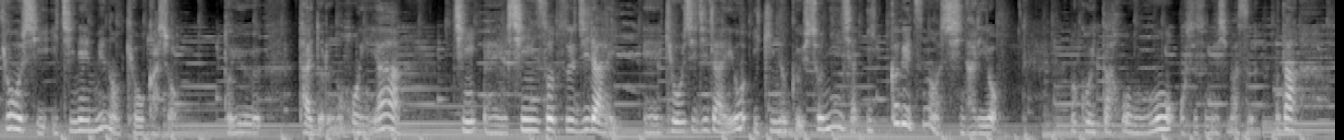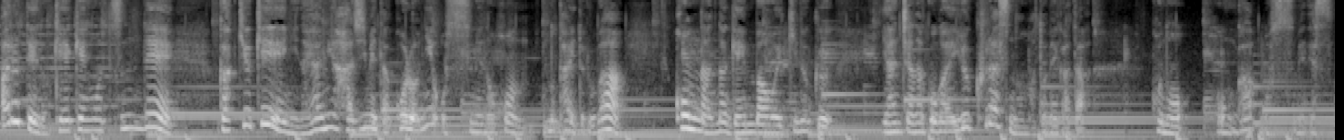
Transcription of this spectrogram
教師1年目の教科書というタイトルの本や新卒時代教師時代を生き抜く初任者1ヶ月のシナリオこういった本をおすすめします。またある程度経験を積んで学級経営に悩み始めた頃におすすめの本のタイトルは困難な現場を生き抜くやんちゃな子がいるクラスのまとめ方。この本がおすすめです。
